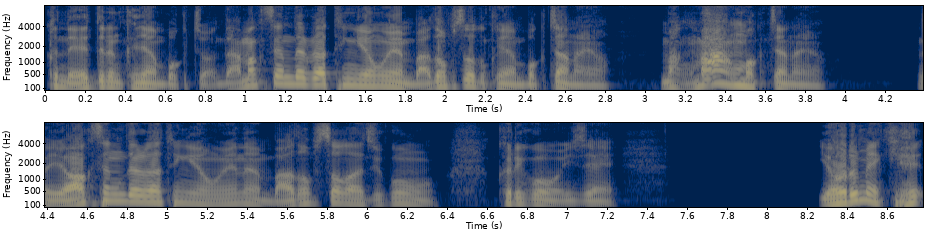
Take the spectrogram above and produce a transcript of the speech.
근데 애들은 그냥 먹죠. 남학생들 같은 경우에는 맛없어도 그냥 먹잖아요. 막 막 먹잖아요. 근데 여학생들 같은 경우에는 맛없어가지고 그리고 이제 여름에 개,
